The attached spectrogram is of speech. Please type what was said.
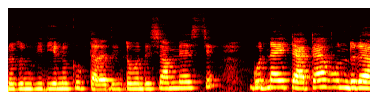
নতুন ভিডিও নিয়ে খুব তাড়াতাড়ি তোমাদের সামনে আসছে গুড নাইট টাটা, বন্ধুরা।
